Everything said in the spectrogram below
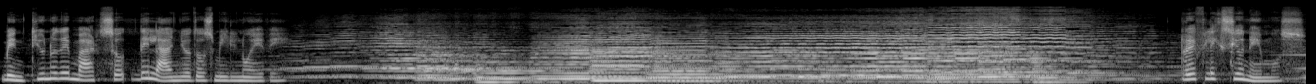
21 de marzo del año 2009. Reflexionemos.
